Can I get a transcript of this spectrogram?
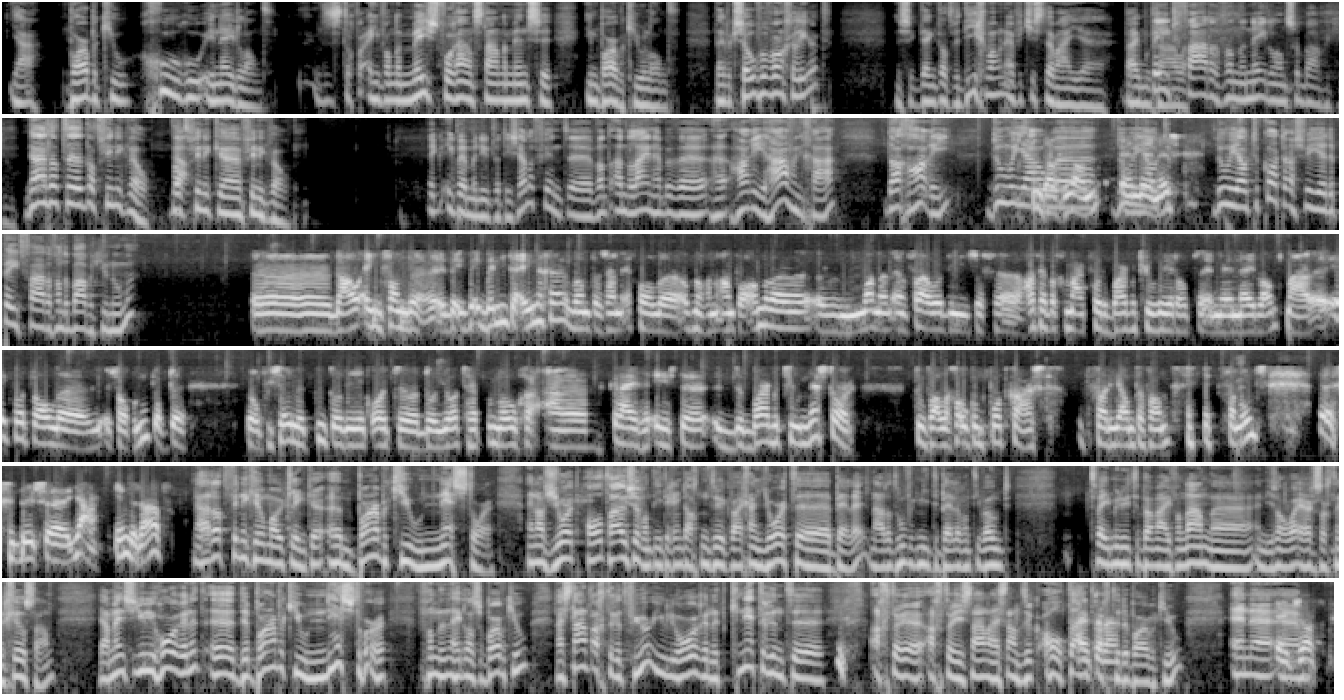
ja, barbecue goeroe in Nederland. Het is toch wel een van de meest vooraanstaande mensen in barbecue land. Daar heb ik zoveel van geleerd. Dus ik denk dat we die gewoon eventjes erbij uh, bij moeten halen. Peetvader van de Nederlandse barbecue. Ja, dat, uh, dat vind ik wel. Dat ja. vind, ik, uh, vind ik wel. Ik, ik ben benieuwd wat hij zelf vindt. want aan de lijn hebben we Harry Havinga. Dag Harry. Doen we jou, Dag doen we jou, te, doen we jou tekort als we je de peetvader van de barbecue noemen? Uh, nou, een van de. Ik, ik, ben niet de enige, want er zijn echt wel uh, ook nog een aantal andere uh, mannen en vrouwen die zich hard hebben gemaakt voor de barbecue-wereld in, in, Nederland. Maar ik word wel zo genoemd op de, de, officiële titel die ik ooit door Jort heb mogen krijgen, is de, de Barbecue Nestor. Toevallig ook een podcast variant ervan, van ons. dus ja, inderdaad. Nou, dat vind ik heel mooi klinken. Een barbecue Nestor. En als Jort Althuizen, want iedereen dacht natuurlijk wij gaan Jort bellen. Nou, dat hoef ik niet te bellen, want die woont twee minuten bij mij vandaan. Uh, en die zal wel ergens achter een grill staan. Ja, mensen, jullie horen het. Uh, de barbecue Nestor van de Nederlandse barbecue. Hij staat achter het vuur. Jullie horen het knetterend achter, achter je staan. Hij staat natuurlijk altijd Uiteraard. achter de barbecue. En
